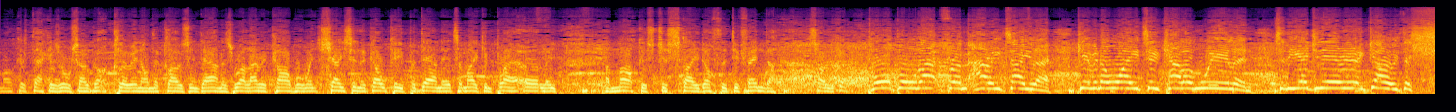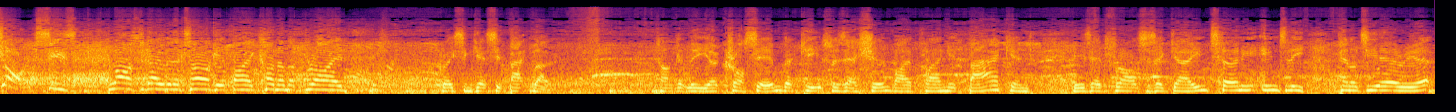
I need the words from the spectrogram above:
Marcus Dacker's also got a clue in on the closing down as well. Harry Cardwell went chasing the goalkeeper down there to make him play it early, and Marcus just stayed off the defender. So we've got Poor ball that from Harry Taylor, given away to Callum Whelan. To the edge of the area it goes. The shot is blasted over the target by Conor McBride. Grayson gets it back though. Can't get the uh, cross in, but keeps possession by playing it back. And here's Ed Francis again, turning it into the penalty area,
